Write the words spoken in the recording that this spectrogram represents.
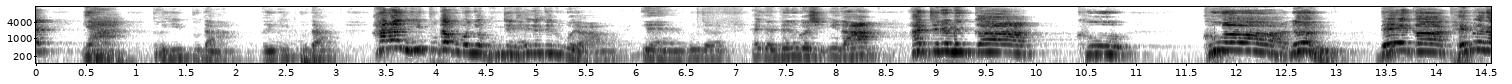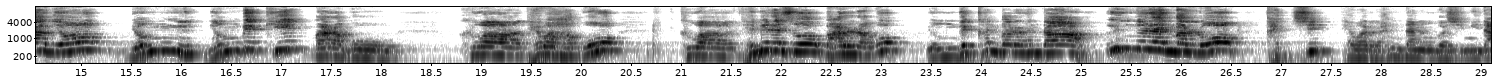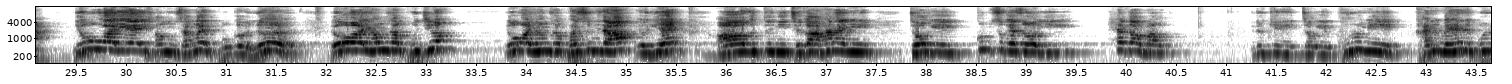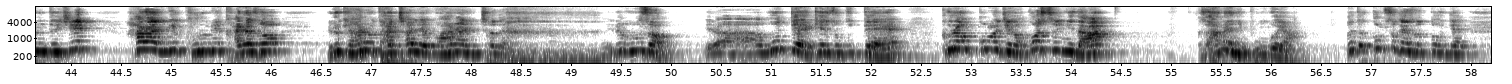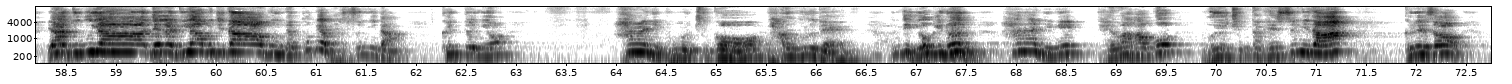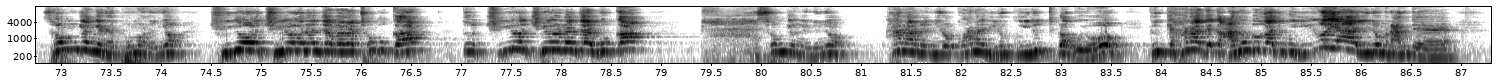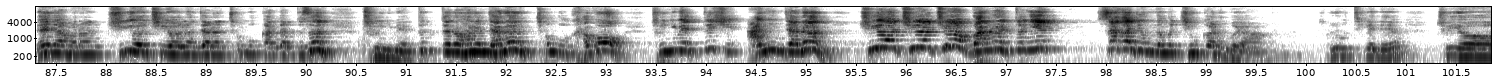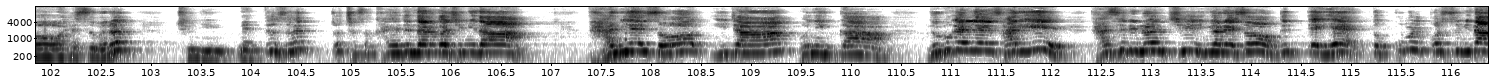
야, 너 이쁘다. 너 이쁘다. 하나님 이쁘다고 보니까 문제가 해결되는 거야. 예, 문제가 해결되는 것입니다. 한절에 보니까 그 그와는 내가 대면하며 명, 명백히 말하고 그와 대화하고 그와 대면해서 말을 하고 명백한 말을 한다. 은밀한 말로 같이 대화를 한다는 것입니다. 여호와의 형상을 보거는 여호와의 형상 보지요? 여호와 형상 봤습니다. 여기에 아 그랬더니 제가 하나님 저기 꿈속에서 이 해가 막 이렇게 저기 구름이 가리면 해를 보는 듯이 하나님이 구름이 가려서 이렇게 하늘 다 차려고 하나님 쳐다 이러고 웃어 이라 웃대 계속 웃대 그런 꿈을 제가 꿨습니다. 그래서 하나님 본 거야. 근데 꿈속에서 또 이제 야 누구야? 내가 네 아버지다. 하고 꿈에 봤습니다. 그랬더니요 하나님 보면 죽어. 바로 그러대. 근데 여기는 하나님이 대화하고 보여준다고 했습니다. 그래서 성경에는 보면은요 주여 주여 하는 자마다 천국 가? 또 주여 주여는 잘못 가? 다 성경에는요 하나는 이렇고 하나는 이렇고 이렇더라고요 그렇게 하나 내가 아는 거 가지고 이거야 이러면 안 돼 왜냐하면은 주여 주여는 자는 천국 간다 뜻은 주님의 뜻대로 하는 자는 천국 가고 주님의 뜻이 아닌 자는 주여 주여 주여 말로 했더니 싸가지 없는 건 지옥 가는 거야 그리고 어떻게 돼요? 주여 했으면은 주님의 뜻을 쫓아서 가야 된다는 것입니다. 다니엘서 2장 보니까 누부갈레 살이 다스리는 지면에서 그때에 또 꿈을 꿨습니다.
